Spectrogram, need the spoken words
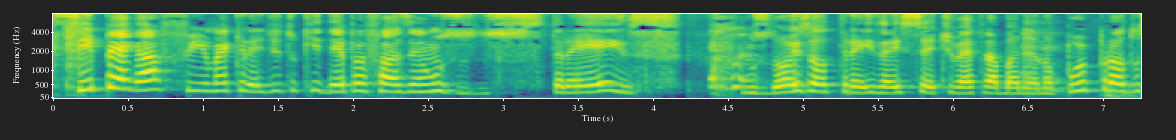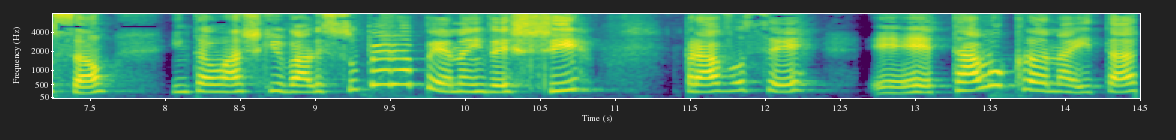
se pegar firme, acredito que dê para fazer uns três, uns dois ou três aí se você estiver trabalhando por produção. Então, acho que vale super a pena investir para você é, tá lucrando aí, tá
